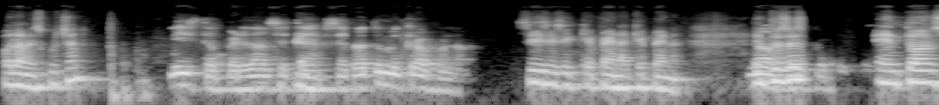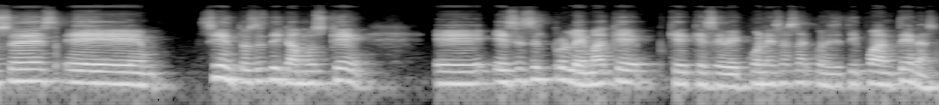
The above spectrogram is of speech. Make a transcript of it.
Hola, ¿me escuchan? Listo, perdón, se te cerró tu micrófono. Sí, sí, sí, qué pena, qué pena. Entonces, entonces eh, sí, entonces digamos que eh, ese es el problema que, que, se ve con, esas, con ese tipo de antenas.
